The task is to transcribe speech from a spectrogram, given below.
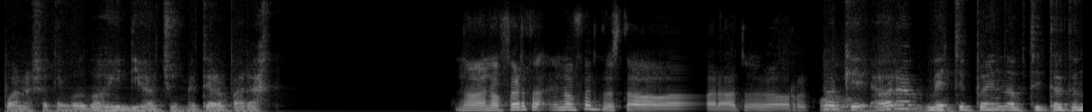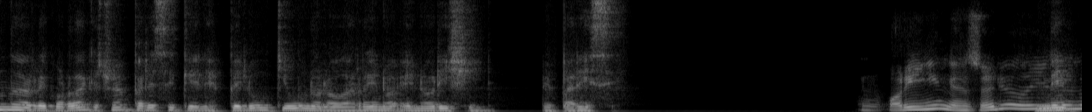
Bueno, ya tengo dos indios a chusmetear para. No, en oferta, en oferta estaba barato, lo recuerdo. No, que ahora me estoy poniendo, estoy tratando de recordar que yo me parece que el Spelunky 1 lo agarré en, en Origin. Me parece. ¿Origin? ¿En serio? ¿Ahí Me,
